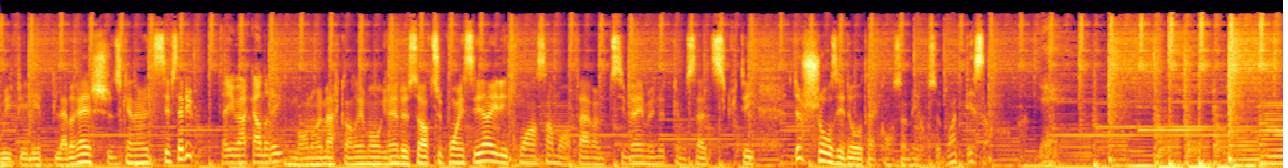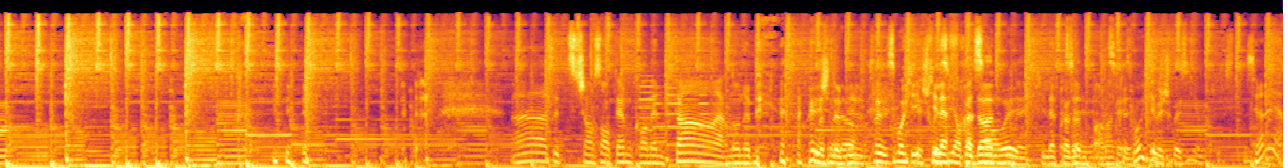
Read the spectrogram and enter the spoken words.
Louis-Philippe Labrèche du Canal Auditif, salut. Salut Marc-André. Mon nom est Marc-André Mongrain de sortu.ca et les trois ensemble vont faire un petit 20 minutes comme ça à discuter de choses et d'autres à consommer en ce mois de décembre. Yeah. Cette petite chanson thème qu'on aime tant, Arnaud Nobile. Oui. C'est moi qui l'ai choisi la en passant, fredonne, oui. qui la fredonne C'est- moi qui l'avais choisi. C'est vrai, hein?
